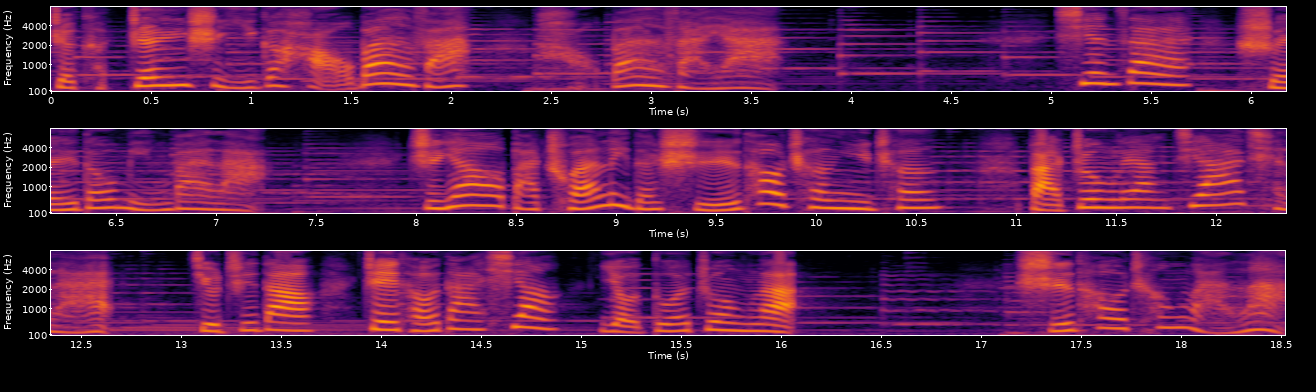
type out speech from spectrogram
这可真是一个好办法，好办法呀！”现在谁都明白啦，只要把船里的石头称一称，把重量加起来，就知道这头大象有多重了。石头称完了，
